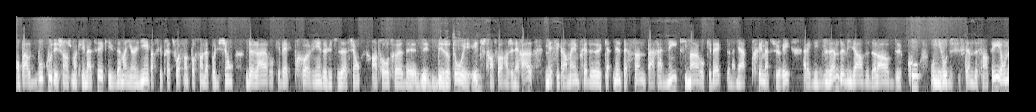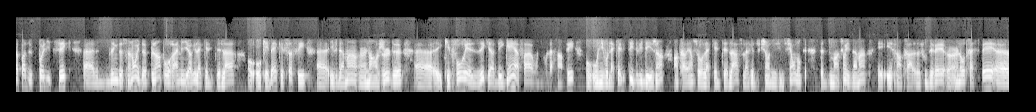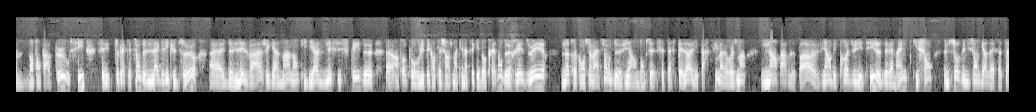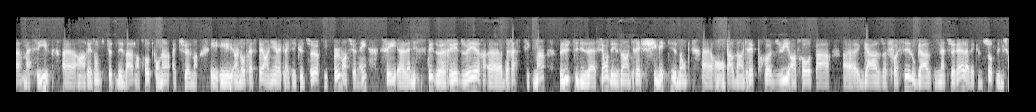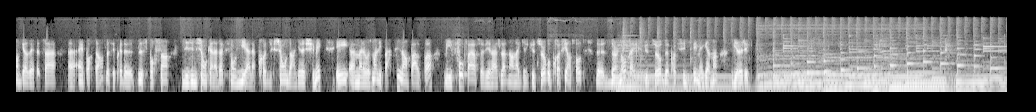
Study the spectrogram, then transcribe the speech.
On parle beaucoup des changements climatiques. Évidemment, il y a un lien parce que près de 60% de la pollution de l'air au Québec provient de l'utilisation, entre autres, des autos et, du transport en général. Mais c'est quand même près de 4000 personnes par année qui meurent au Québec de manière prématurée, avec des dizaines de milliards de dollars de coûts au niveau du système de santé. Et on n'a pas de politique euh, digne de ce nom et de plan pour améliorer la qualité de l'air au, Québec. Et ça, c'est euh, évidemment un enjeu de euh, qu'il faut réaliser qu'il y a des gains à faire au niveau de la santé, au, niveau de la qualité de vie des gens, en travaillant sur la qualité de l'air, sur la réduction des émissions. Donc, cette dimension, évidemment, est, centrale. Je vous dirais un autre aspect euh, dont on parle peu aussi, c'est toute la question de l'agriculture, euh, de l'élevage également. Donc, il y a une nécessité de, euh, entre autres pour lutter contre les changements climatiques et d'autres raisons, de réduire notre consommation de viande. Donc, cet aspect-là, les parties, malheureusement, n'en parlent pas. Viande et produits laitiers, je dirais même, qui sont une source d'émissions de gaz à effet de serre massive euh, en raison du type d'élevage, entre autres, qu'on a actuellement. Et, et, un autre aspect en lien avec l'agriculture qui peut mentionner, c'est euh, la nécessité de réduire euh, drastiquement l'utilisation des engrais chimiques. Donc, on parle d'engrais produits, entre autres, par gaz fossile ou gaz naturel avec une source d'émissions de gaz à effet de serre importante. Là, c'est près de 10 des émissions au Canada qui sont liées à la production d'engrais chimiques. Et malheureusement, les partis n'en parlent pas, mais il faut faire ce virage-là dans l'agriculture au profit, entre autres, d'une autre agriculture de proximité, mais également biologique.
